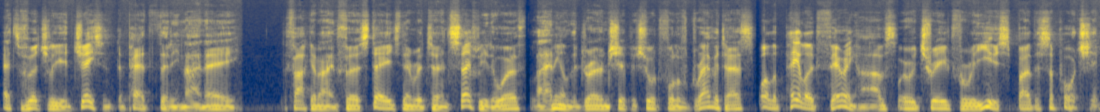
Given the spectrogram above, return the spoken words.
That's virtually adjacent to Pad 39A. The Falcon 9 first stage then returned safely to Earth, landing on the drone ship a Shortfall of Gravitas, while the payload fairing halves were retrieved for reuse by the support ship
